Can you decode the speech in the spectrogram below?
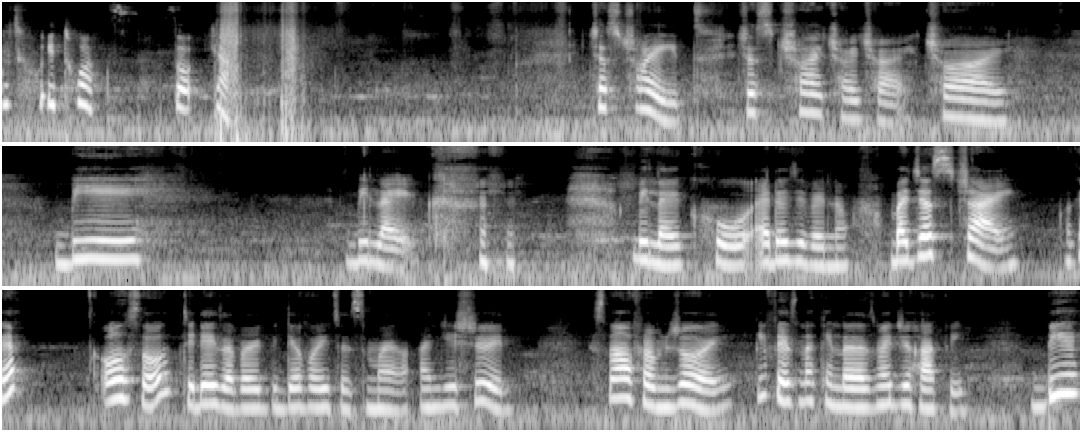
it it works. So yeah. Just try it. Just try try try. Try. Be be like be like who? I don't even know. But just try okay also today is a very good day for you to smile and you should smile from joy if there's nothing that has made you happy be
